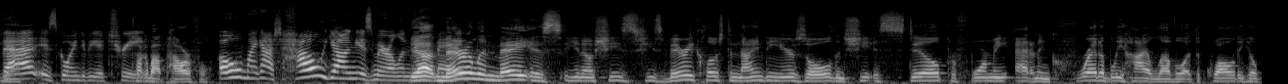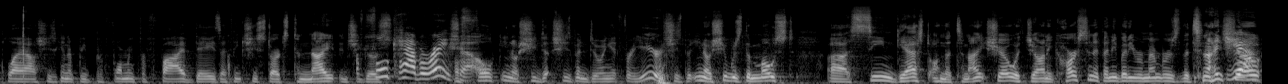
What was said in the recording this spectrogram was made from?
That is going to be a treat. Talk about powerful. Oh my gosh, how young is Marilyn Yeah, Maye? Marilyn Maye is, you know, she's she's very close to 90 years old and she is still performing at an incredibly high level at the Quality Hill Playhouse. She's going to be performing for 5 days. I think she starts tonight and she goes full cabaret a show. full, you know, she she's been doing it for years. She's been, you know, she was the most uh, seen guest on the Tonight Show with Johnny Carson, if anybody remembers the Tonight Yeah, Show.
